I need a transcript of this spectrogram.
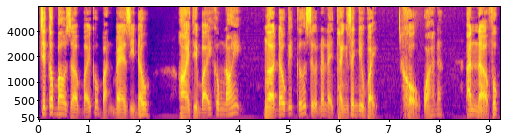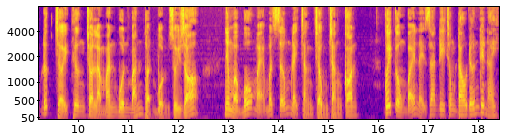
Chứ có bao giờ bà ấy có bạn bè gì đâu. Hỏi thì bà ấy không nói, Ngờ đâu cái cớ sự nó lại thành ra như vậy. Khổ quá đó. Ăn nở phúc đức trời thương cho làm ăn buôn bán thuận buồm xuôi gió. Nhưng mà bố mẹ mất sớm lại chẳng chồng chẳng con. Cuối cùng bà ấy lại ra đi trong đau đớn thế này.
